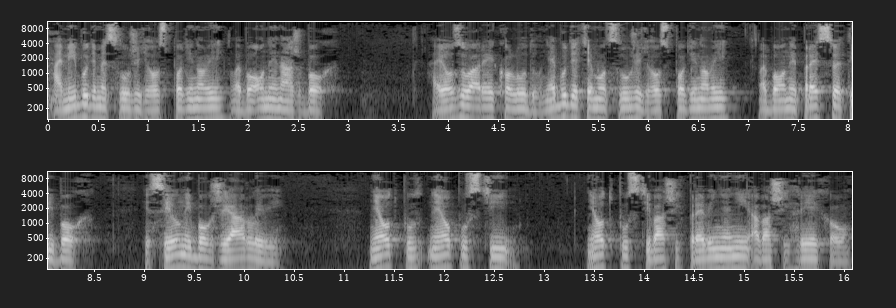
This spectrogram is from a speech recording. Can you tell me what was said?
Aj my budeme slúžiť hospodinovi, lebo on je náš Boh. A Jozua riekol ľudu, nebudete môcť slúžiť hospodinovi, lebo on je presvetý Boh. Je silný Boh žiarlivý. Neodpu- neopustí, neodpustí vašich previnení a vašich hriechov.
